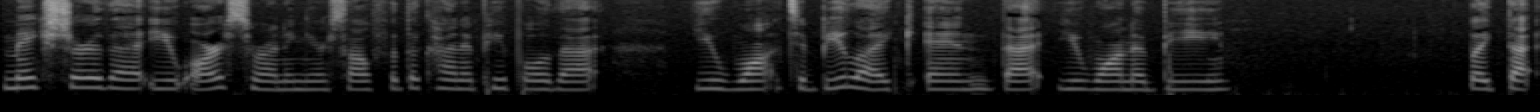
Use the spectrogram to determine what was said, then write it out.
make sure that you are surrounding yourself with the kind of people that you want to be like and that you want to be like that.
